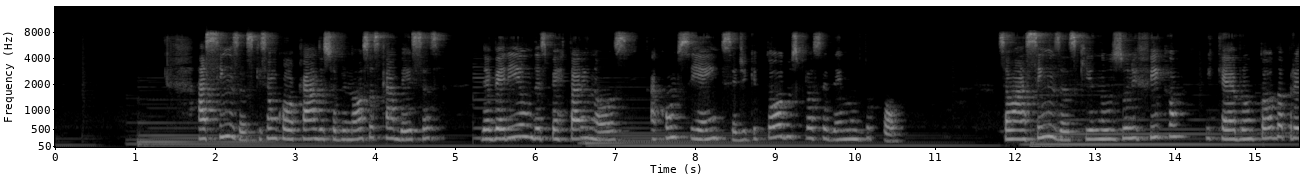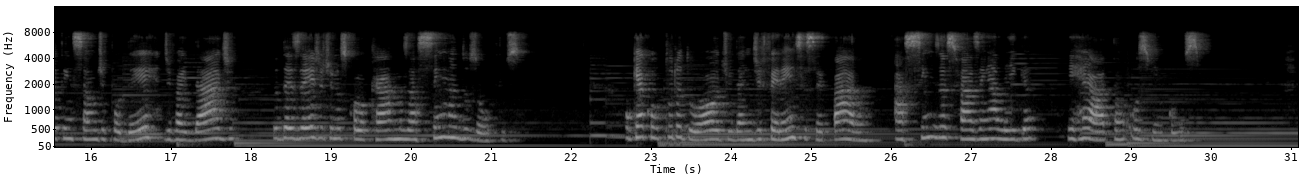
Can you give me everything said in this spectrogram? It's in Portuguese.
As cinzas que são colocadas sobre nossas cabeças deveriam despertar em nós a consciência de que todos procedemos do pó. São as cinzas que nos unificam e quebram toda a pretensão de poder, de vaidade e o desejo de nos colocarmos acima dos outros. O que a cultura do ódio e da indiferença separam, as cinzas fazem a liga e reatam os vínculos.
